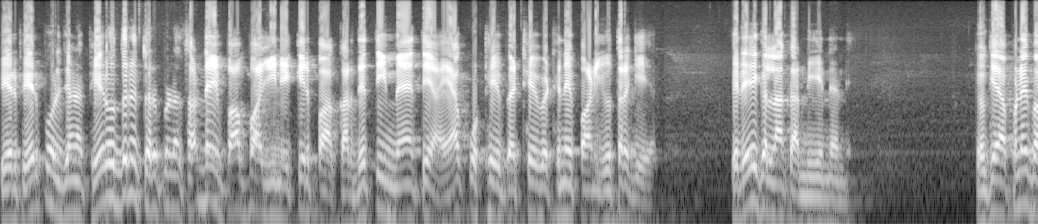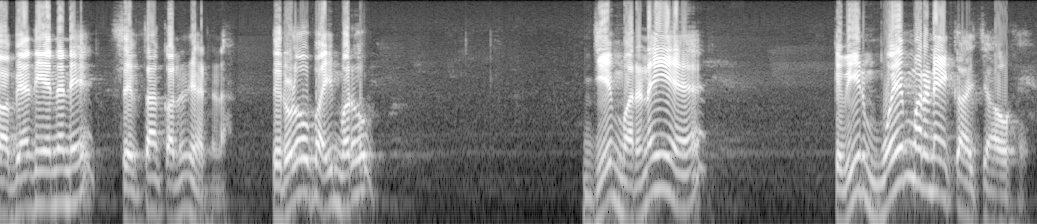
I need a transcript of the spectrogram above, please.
ਫੇਰ ਫੇਰ ਭੁੱਲ ਜਾਣਾ, ਫੇਰ ਉਧਰ ਨੂੰ ਤੁਰ ਪੈਣਾ, ਸਾਡੇ ਬਾਬਾ ਜੀ ਨੇ ਕਿਰਪਾ ਕਰ ਦਿੱਤੀ, ਮੈਂ ਤੇ ਆਇਆ, ਕੋਠੇ ਬੈਠੇ ਬੈਠੇ ਨੇ, ਪਾਣੀ ਉਤਰ ਗਿਆ। ਫਿਰ ਇਹ ਗੱਲਾਂ ਕਰਨੀ ਇਹਨਾਂ ਨੇ। ਕਿਉਂਕਿ ਆਪਣੇ ਬਾਬਿਆਂ ਦੀ ਇਹਨਾਂ ਨੇ ਸਿਫਤਾਂ ਕਰਨ ਨਹੀਂ ਹਟਣਾ। ਤੇ ਰੋਲੋ ਭਾਈ, ਮਰੋ। ਜੇ ਮਰਨਾ ਹੀ ਹੈ, ਕਬੀਰ ਮੋਏ ਮਰਨੇ ਕਾ ਚਾਓ ਹੈ।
